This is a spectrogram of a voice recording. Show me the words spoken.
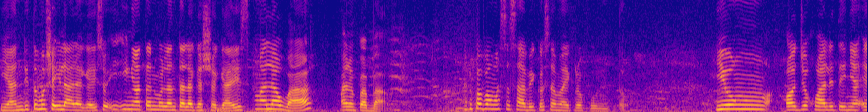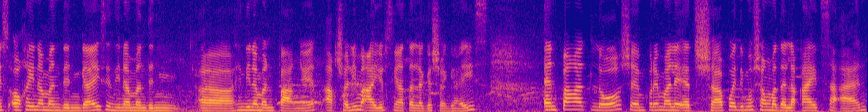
yan, dito mo siya ilalagay. So, iingatan mo lang talaga siya, guys. Pangalawa, ano pa ba? Ano pa ba masasabi ko sa microphone to? Yung audio quality niya is okay naman din, guys. Hindi naman din, uh, hindi naman pangit. Actually, maayos nga talaga siya, guys. And pangatlo, syempre maliit siya. Pwede mo siyang madala kahit saan.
